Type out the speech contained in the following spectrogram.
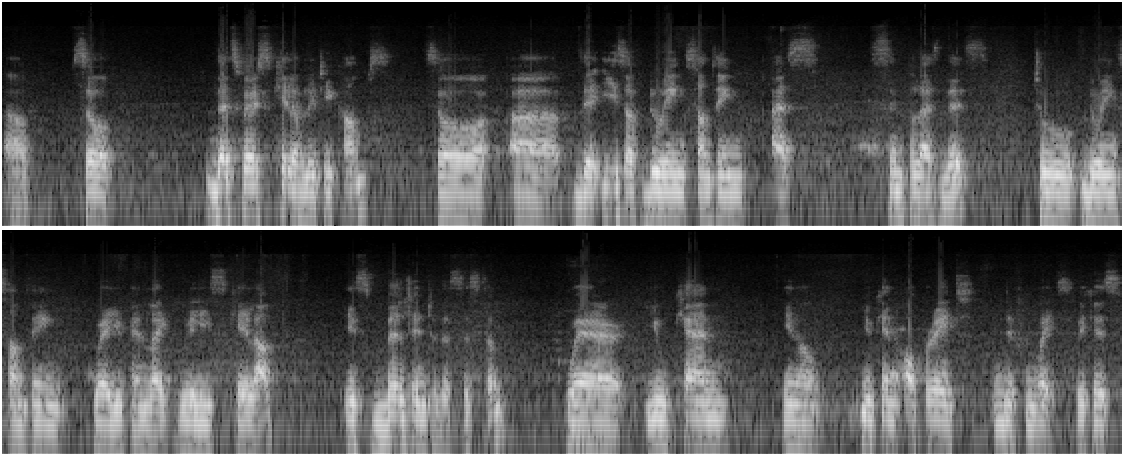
uh, so that's where scalability comes. So uh, the ease of doing something as simple as this to doing something where you can like really scale up is built into the system where you can you know you can operate in different ways because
